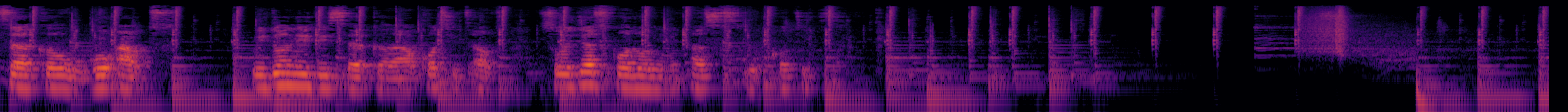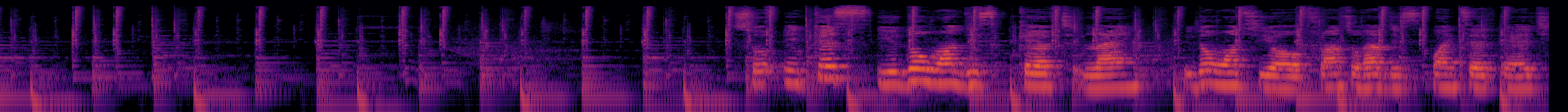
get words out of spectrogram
circle will go out. We don't need this circle, I'll cut it out so just follow me. As you cut it. So in case you don't want this curved line you don't want your flounce to have this pointed edge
